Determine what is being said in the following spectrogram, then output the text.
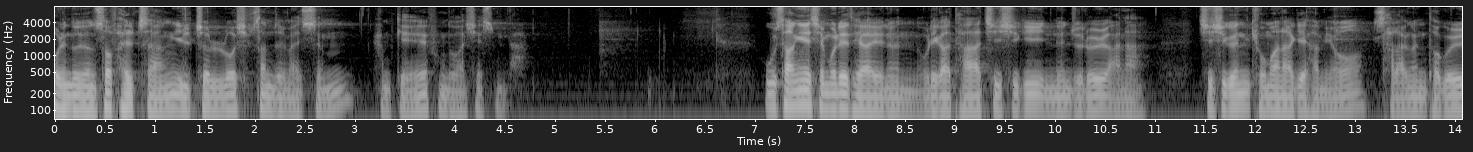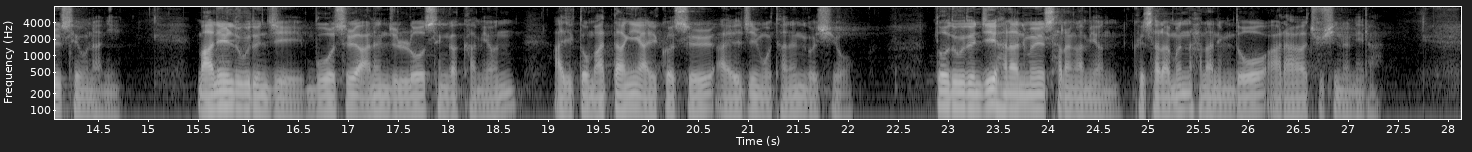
고린도전서 8장 1절로 13절 말씀 함께 봉독하시겠습니다. 우상의 제물에 대하여는 우리가 다 지식이 있는 줄을 아나 지식은 교만하게 하며 사랑은 덕을 세우나니 만일 누구든지 무엇을 아는 줄로 생각하면 아직도 마땅히 알 것을 알지 못하는 것이요 또 누구든지 하나님을 사랑하면 그 사람은 하나님도 알아 주시느니라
